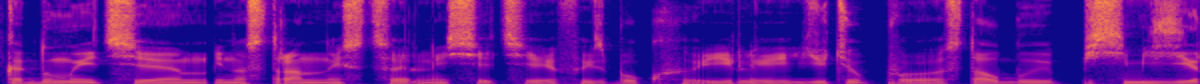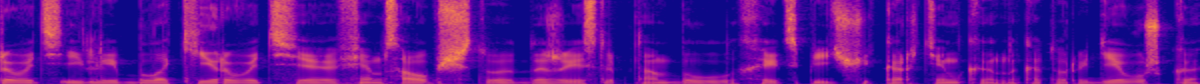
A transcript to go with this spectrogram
Как думаете, иностранные социальные сети, Facebook или YouTube стал бы пессимизировать или блокировать фем-сообщество, даже если бы там был хейт-спич и картинка, на которой девушка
